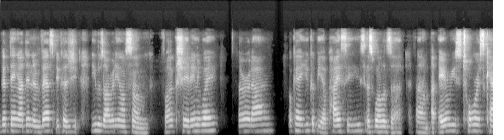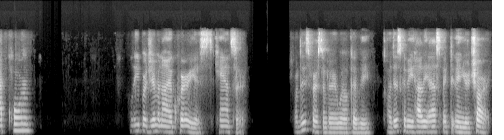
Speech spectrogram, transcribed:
good thing I didn't invest because you you was already on some fuck shit anyway. Third eye. Okay, you could be a Pisces as well as a um, a Aries, Taurus, Capricorn. Libra, Gemini, Aquarius, Cancer. Or this person very well could be. Or this could be highly aspected in your chart.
